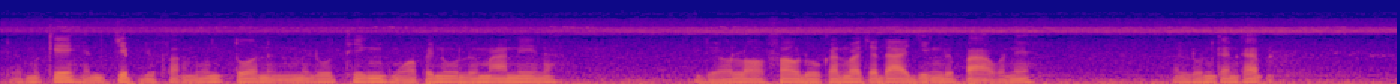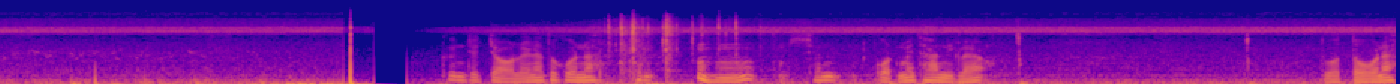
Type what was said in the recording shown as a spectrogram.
เดี๋ยวเมื่อกี้เห็นจิบอยู่ฝั่งนู้นตัวหนึ่ง ไม่รู้ทิ้งหัวไปนู่นหรือมานี่นะ เดี๋ยวรอเฝ้าดูกันว่าจะได้ยิงหรือเปล่าวันนี้มาลุ้นกันครับ ขึ้นจะจ่อเลยนะทุกคนนะฉันฉันกดไม่ทันอีกแล้ว ตัวโตนะ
